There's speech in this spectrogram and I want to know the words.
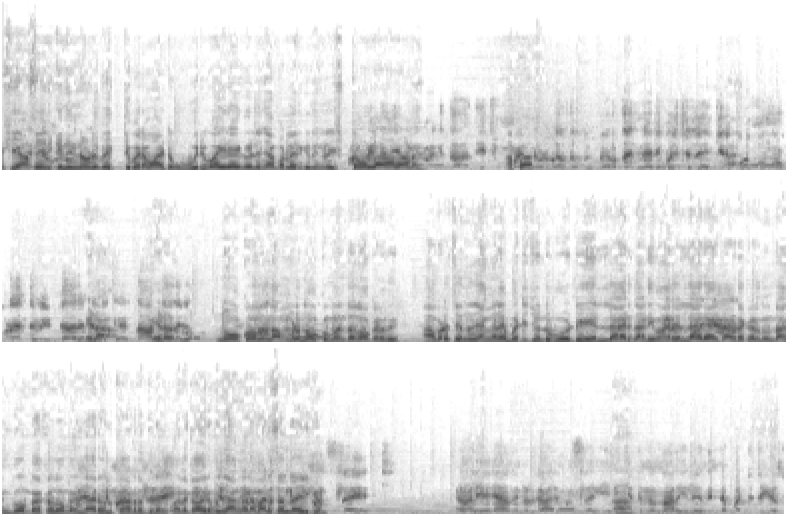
ഷിയാസ എനിക്ക് നിന്നോട് വ്യക്തിപരമായിട്ട് ഒരു വൈരാഗ്യമില്ല ഞാൻ പറഞ്ഞു എനിക്ക് നിന്നെ ഇഷ്ടമുള്ള ആളാണ്. അപ്പൊ- നോക്കണം എടാ എടാ നോക്കണമെന്ന് നമ്മൾ നോക്കുമ്പോ എന്താ നോക്കണത്? അവിടെ ചെന്ന് ഞങ്ങളെയും പറ്റിച്ചുകൊണ്ട് പോയിട്ട് എല്ലാവരും നടിമാരും എല്ലാവരും ആയിട്ട് അവിടെ കിടന്നുകൊണ്ട് അംഗവും ബഹളവും എല്ലാവരും ഉദ്ഘാടനത്തിനും അതൊക്കെ വരുമ്പോ ഞങ്ങളുടെ മനസ്സെന്തായിരിക്കും? ഞാൻ നിന്നൊരു കാര്യം മനസ്സിലാക്കി. എനിക്ക് ഇതിനൊന്നും അറിയില്ല. നിന്നെ പറ്റിച്ച കേസ്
